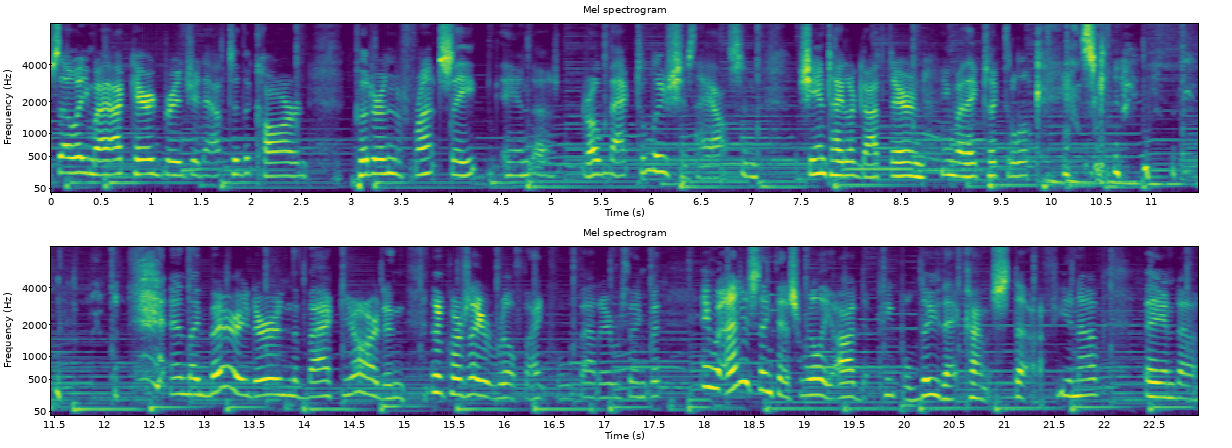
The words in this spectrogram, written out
So anyway, I carried Bridget out to the car and put her in the front seat and uh, drove back to Lucia's house. And she and Taylor got there, and anyway, they took the little casket and they buried her in the backyard. And, and of course, they were real thankful about everything. But anyway, I just think that's really odd that people do that kind of stuff, you know? And uh,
